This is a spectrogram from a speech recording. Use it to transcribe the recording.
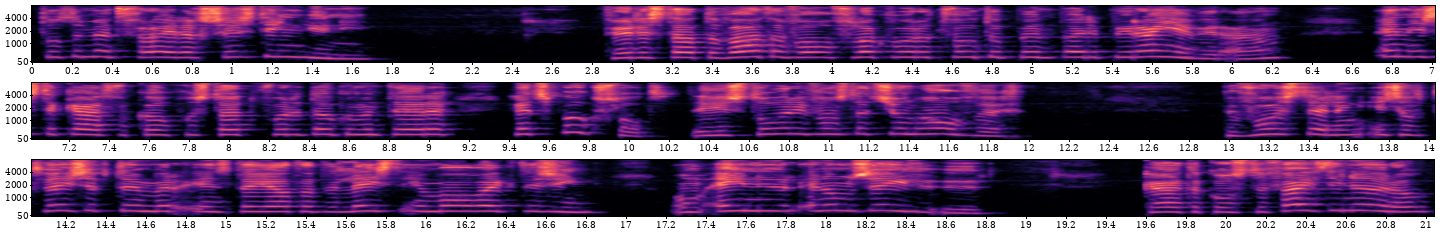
tot en met vrijdag 16 juni. Verder staat de waterval vlak voor het fotopunt bij de Piranha weer aan en is de kaartverkoop gestart voor de documentaire Het Spookslot, de historie van station Halfweg. De voorstelling is op 2 september in Theater de Leest in Malwijk te zien, om 1 uur en om 7 uur. Kaarten kosten 15 euro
